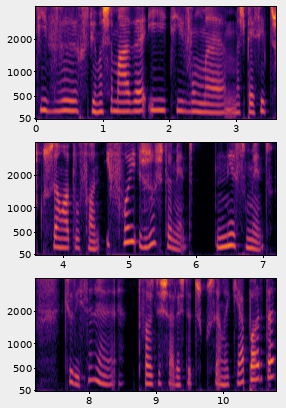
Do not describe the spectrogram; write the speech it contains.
tive, recebi uma chamada e tive uma, uma espécie de discussão ao telefone. E foi justamente nesse momento que eu disse: tu vais deixar esta discussão aqui à porta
